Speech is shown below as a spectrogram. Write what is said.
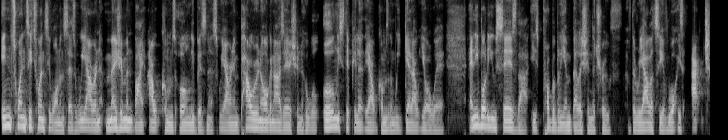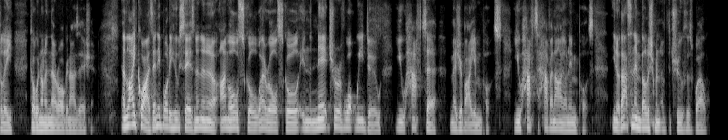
in 2021 and says we are a measurement by outcomes only business, we are an empowering organization who will only stipulate the outcomes and then we get out your way. Anybody who says that is probably embellishing the truth of the reality of what is actually going on in their organization. And likewise, anybody who says, no, no, no, I'm old school, we're old school, in the nature of what we do, you have to measure by inputs. You have to have an eye on inputs. You know, that's an embellishment of the truth as well.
